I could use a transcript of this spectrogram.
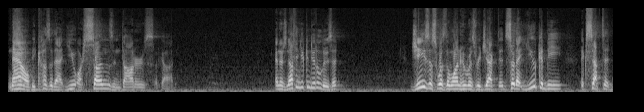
Now, because of that, you are sons and daughters of God. And there's nothing you can do to lose it. Jesus was the one who was rejected so that you could be accepted.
